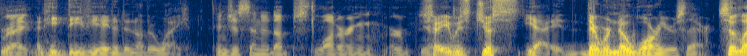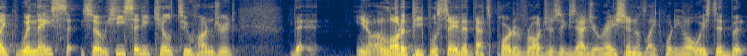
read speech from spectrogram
Right. and he deviated another way. And just ended up slaughtering or you know, So it was just yeah, there were no warriors there. So like when they so he said he killed 200 the, you know, a lot of people say that that's part of Rogers exaggeration of like what he always did, but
